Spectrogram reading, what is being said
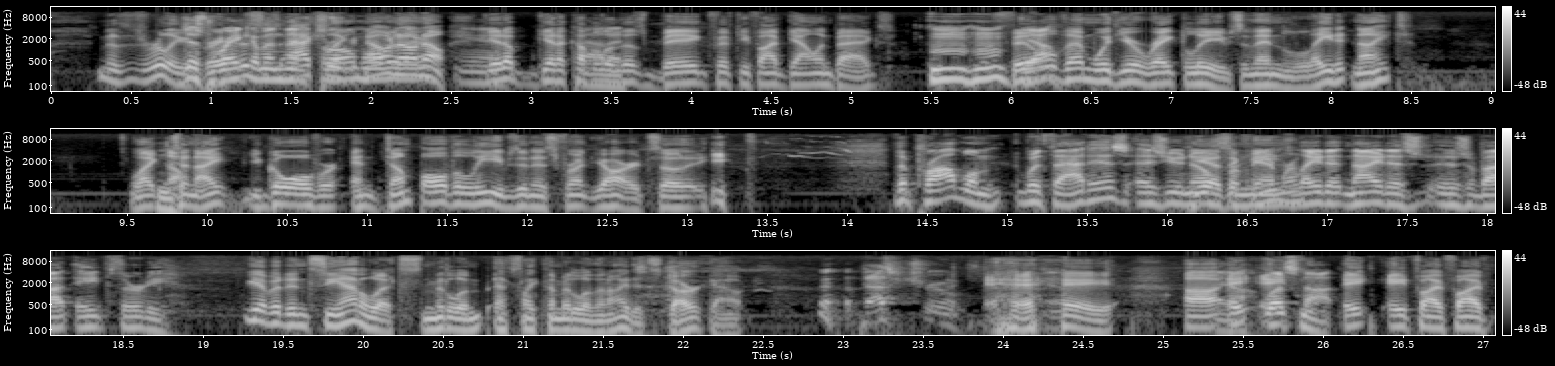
this is really Just great. rake This 'em is and then actually throw 'em no no there? no. Yeah. Get a get a couple Got of it. those big 55 gallon bags. Mm-hmm. Fill Yeah. them with your raked leaves, and then late at night. Like No. tonight, you go over and dump all the leaves in his front yard so that he The problem with that is, as you know, for me, camera? late at night is is about eight thirty. Yeah, but in Seattle, it's middle. Of, it's like the middle of the night. It's dark out. That's true. Hey, hey, uh, Yeah, eight, let's eight- not. Eight eight five five.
